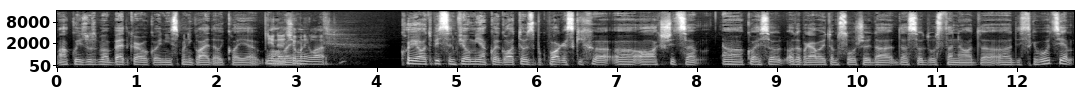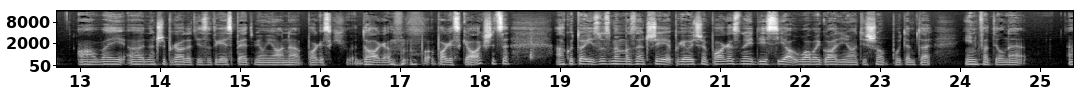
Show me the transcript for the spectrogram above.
ako izuzmemo Bad Girl koji nismo ni gledali koji je... I ovaj, nećemo ni gledati koji je otpisan film iako je gotov zbog poreskih uh, uh, olakšica uh, koje se odobravaju u tom slučaju da, da se odustane od uh, distribucije. Ovaj, uh, znači prodat je za 35 miliona poreskih dolara poreske olakšice. Ako to izuzmemo, znači prilično je porazno i DC u ovoj godini otišao putem te infantilne uh,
